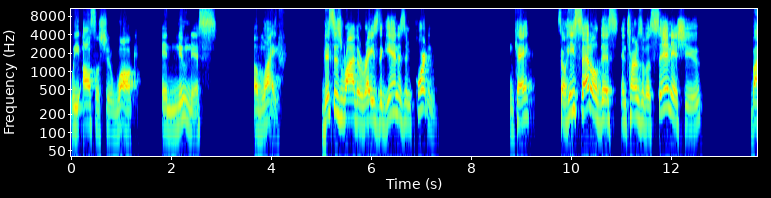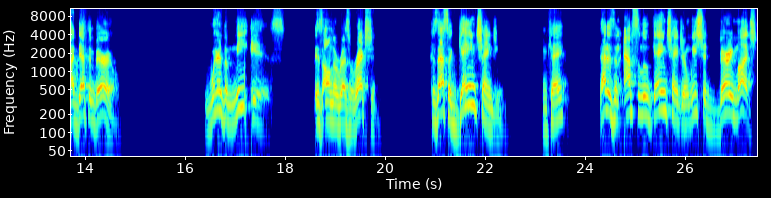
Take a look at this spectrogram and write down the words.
we also should walk in newness of life. This is why the raised again is important. Okay? So he settled this in terms of a sin issue by death and burial. Where the meat is, is on the resurrection, because that's a game changer. Okay? That is an absolute game changer, and we should very much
